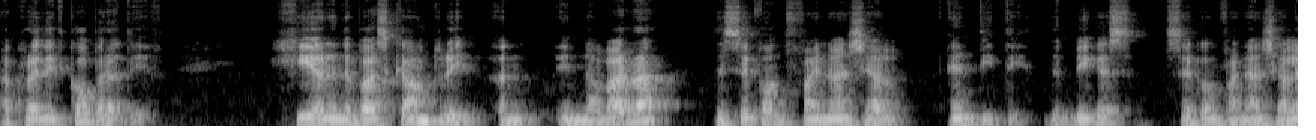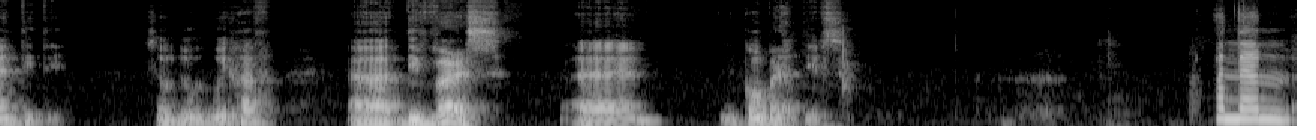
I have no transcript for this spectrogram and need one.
a credit cooperative. Here in the Basque Country and in Navarra, the second financial entity, the biggest second financial entity. So we have uh, diverse uh, cooperatives. And then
